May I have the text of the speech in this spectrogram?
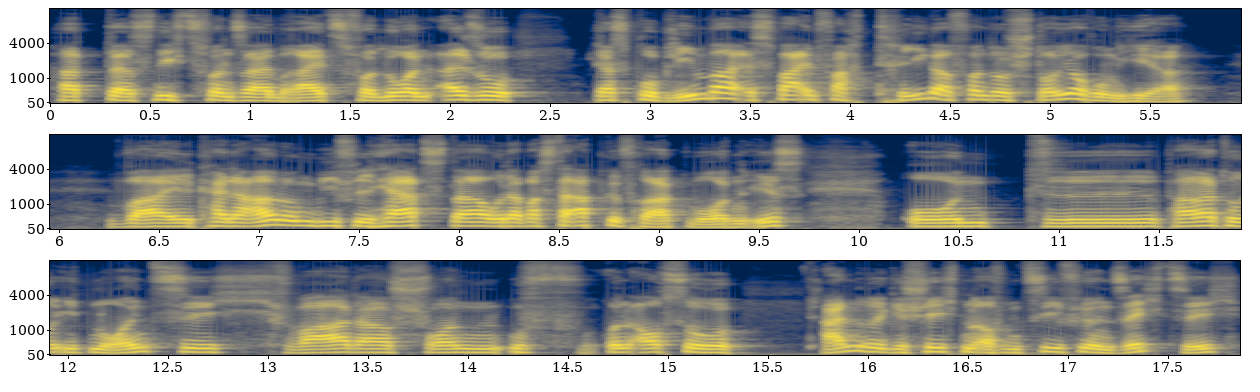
hat das nichts von seinem Reiz verloren. Also das Problem war, es war einfach träger von der Steuerung her, weil keine Ahnung, wie viel Herz da oder was da abgefragt worden ist. Und äh, Paratoid 90 war da schon, uff, und auch so andere Geschichten auf dem C64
